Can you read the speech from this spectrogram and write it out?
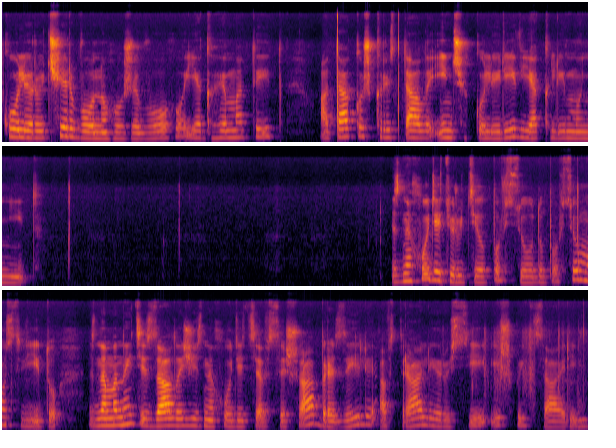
кольору червоного живого, як гематит, а також кристали інших кольорів, як лімоніт. Знаходять рутіл повсюду, по всьому світу. Знамениті залежі знаходяться в США, Бразилії, Австралії, Росії і Швейцарії.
